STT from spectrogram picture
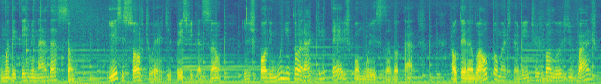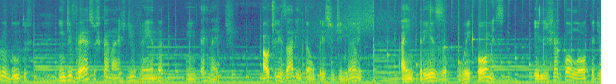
uma determinada ação. E esse software de precificação, eles podem monitorar critérios como esses adotados alterando automaticamente os valores de vários produtos em diversos canais de venda na internet. Ao utilizar então o preço dinâmico, a empresa, o e-commerce, ele já coloca de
